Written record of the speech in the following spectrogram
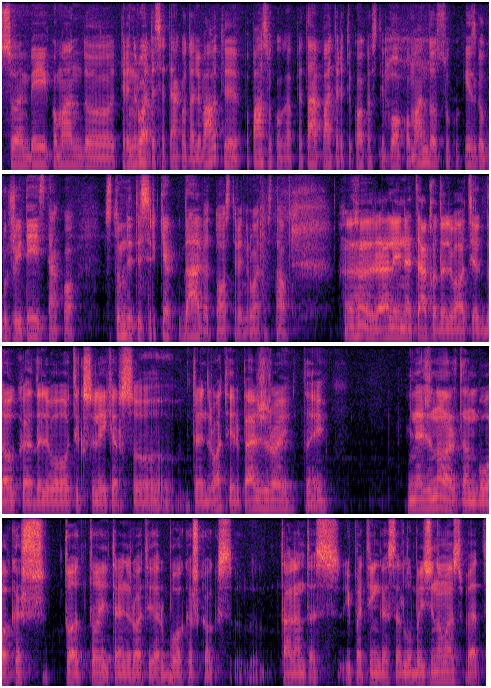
su NBA komandų treniruotėse teko dalyvauti. Papasakok apie tą patirtį, kokios tai buvo komandos, su kokiais galbūt žaidėjais teko stumdytis ir kiek davė tos treniruotės tau. Realiai neteko dalyvauti tiek daug, dalyvavau tik su Lakersu treniruotė ir peržiūroj. Tai Nežinau, ar ten buvo kaž... To, to treniruotė, ar buvo kažkoks talentas ypatingas ar labai žinomas, bet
